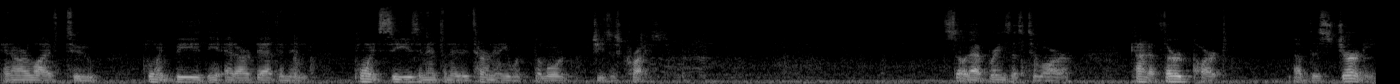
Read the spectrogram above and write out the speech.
in our life to point B at, the, at our death, and then point C is an infinite eternity with the Lord Jesus Christ. So that brings us to our kind of third part of this journey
